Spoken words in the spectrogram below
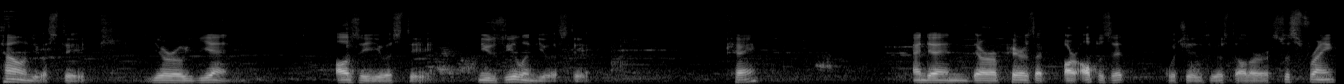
Pound USD, Euro Yen, Aussie USD, New Zealand USD. Okay, and then there are pairs that are opposite, which is US dollar Swiss franc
